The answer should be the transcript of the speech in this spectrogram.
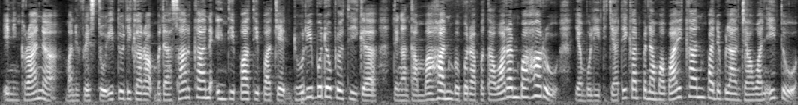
ini kerana manifesto itu digarap berdasarkan intipati bajet 2023 dengan tambahan beberapa tawaran baharu yang boleh dijadikan penambahbaikan pada belanjawan itu.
